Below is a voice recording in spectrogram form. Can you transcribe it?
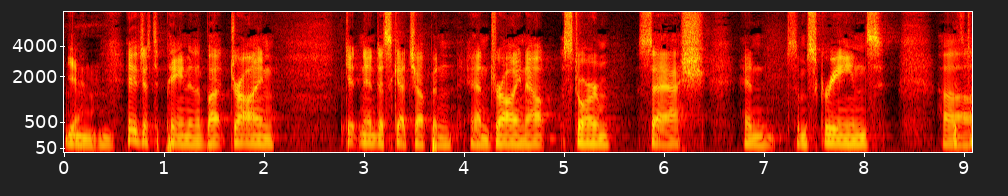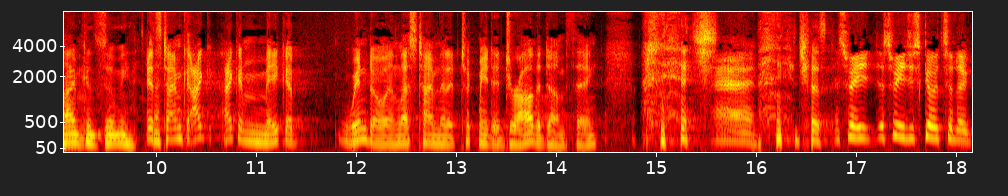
yeah, it's just a pain in the butt drawing, getting into SketchUp and and drawing out storm sash and some screens. it's Um, time consuming. It's time. I, I can make a window in less time than it took me to draw the dumb thing. It's just that's where you, that's where you just go to the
